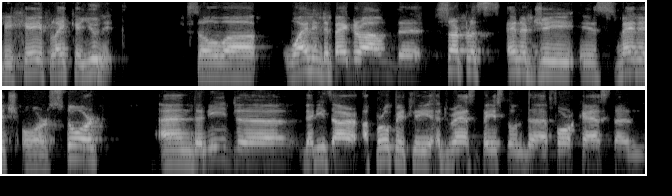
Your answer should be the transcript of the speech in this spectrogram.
behave like a unit. So uh, while in the background, the surplus energy is managed or stored, and the, need, uh, the needs are appropriately addressed based on the forecast and,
